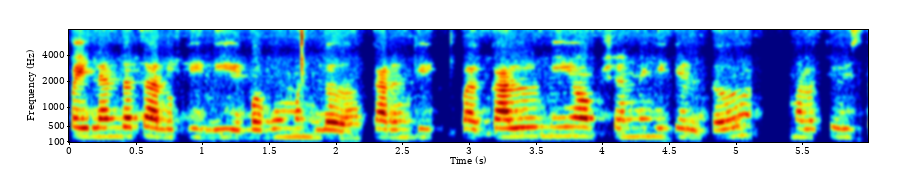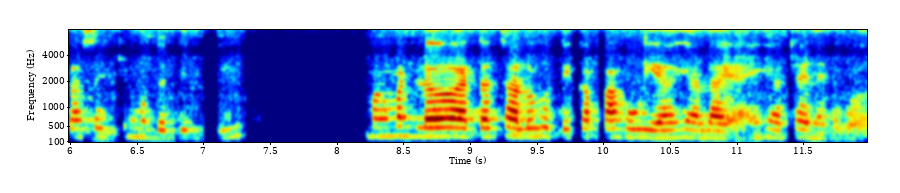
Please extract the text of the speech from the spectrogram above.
पहिल्यांदा चालू केली बघू म्हणलं. कारण की काल मी ऑप्शन हे केलं मला चोवीस तासाची मुदत दिली होती. मग म्हटलं आता चालू होते का पाहूया ह्याला ह्या चॅनेलवर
